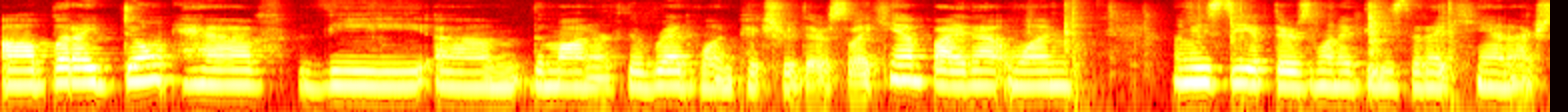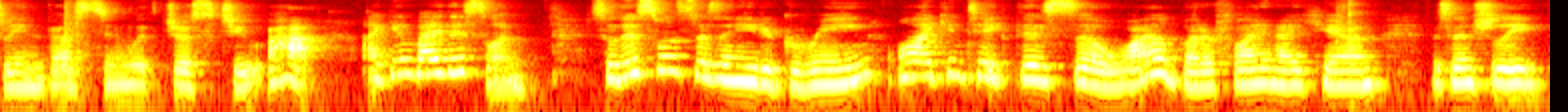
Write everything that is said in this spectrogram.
Uh, but I don't have the um, the monarch, the red one pictured there, so I can't buy that one. Let me see if there's one of these that I can actually invest in with just two. Aha, I can buy this one. So this one says I need a green. Well, I can take this uh, wild butterfly and I can essentially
